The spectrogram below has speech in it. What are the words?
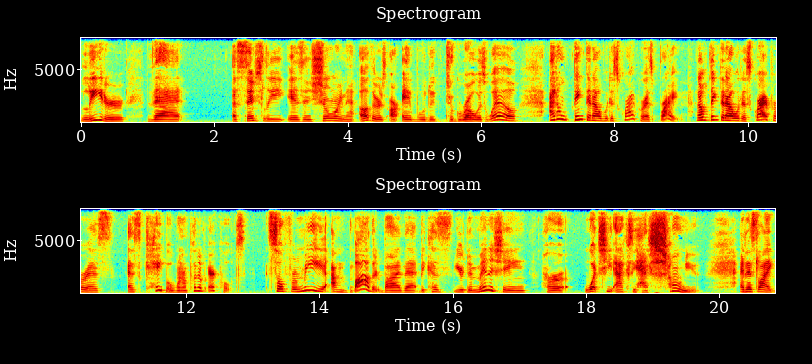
leader that essentially is ensuring that others are able to, to grow as well, I don't think that I would describe her as bright. I don't think that I would describe her as as capable when I'm putting up air quotes. So for me, I'm bothered by that because you're diminishing her what she actually has shown you. And it's like,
